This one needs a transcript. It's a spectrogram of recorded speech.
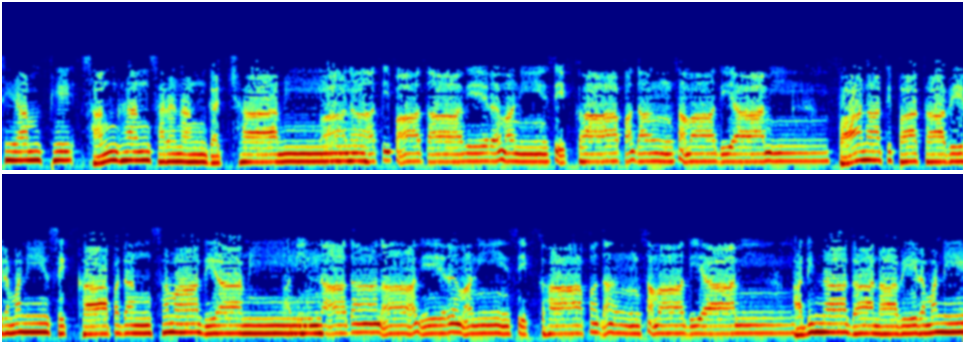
තතියම්පි සංඝං සරණං ගච්ඡාමි ආනාති පාතා වේරමණී සික්ඛාපදං සමාදියාමි පානාති පාතා වීරමණී සික්ඛාපදං සමාදියාමි අදින්නාදානා වේරමණී සික්ඛාපදං සමාදියාමි අදින්නා දානා වීරමණී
